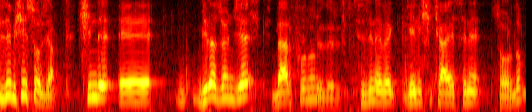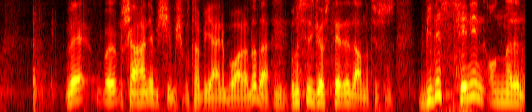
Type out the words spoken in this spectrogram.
Size bir şey soracağım. Şimdi e, biraz önce Berfu'nun sizin eve geliş hikayesini sordum. Ve böyle şahane bir şeymiş bu tabii yani bu arada da. Bunu siz gösteride de anlatıyorsunuz. Bir de senin onların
